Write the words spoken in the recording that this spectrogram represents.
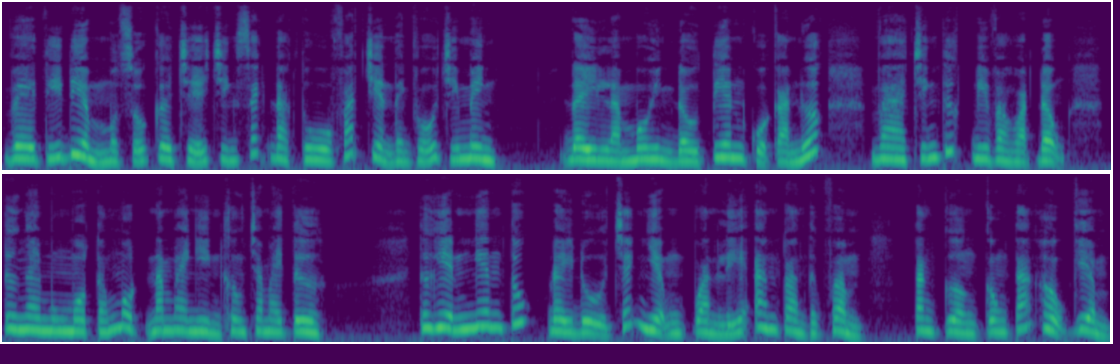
về thí điểm một số cơ chế chính sách đặc thù phát triển thành phố Hồ Chí Minh. Đây là mô hình đầu tiên của cả nước và chính thức đi vào hoạt động từ ngày 1 tháng 1 năm 2024 thực hiện nghiêm túc đầy đủ trách nhiệm quản lý an toàn thực phẩm, tăng cường công tác hậu kiểm,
